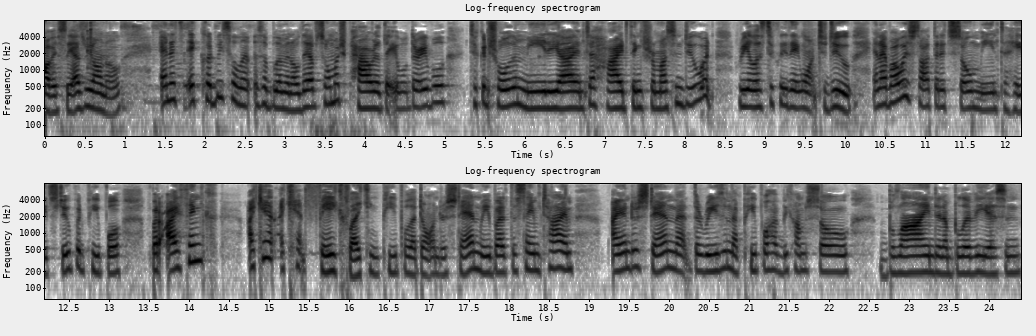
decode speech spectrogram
Obviously, as we all know, and it's it could be subliminal. They have so much power that they're able they're able to control the media and to hide things from us and do what realistically they want to do. And I've always thought that it's so mean to hate stupid people, but I think I can't I can't fake liking people that don't understand me, but at the same time, I understand that the reason that people have become so blind and oblivious and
